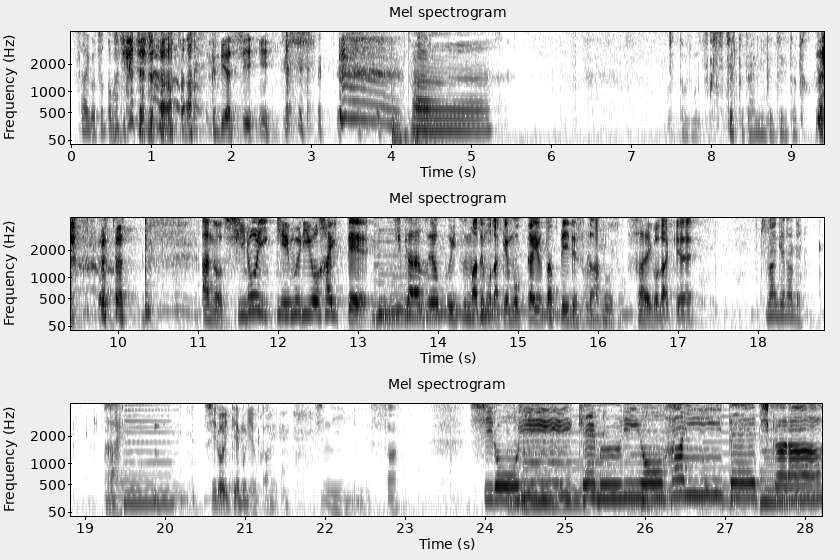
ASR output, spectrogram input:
最後ちょっと間違っちゃった。悔しい。ちょっと俺も少しちょっとタイミングずれたとあの白い煙を吐いて力強くいつまでもだけもう一回歌っていいですか？最後だけ。つなげられる？はい。うん白い煙をか。123白い煙を吐いて力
